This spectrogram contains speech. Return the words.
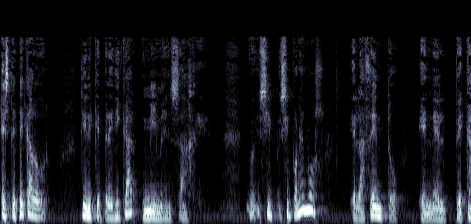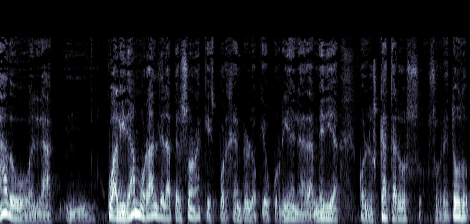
Este pecador tiene que predicar mi mensaje. Si, si ponemos el acento en el pecado o en la mm, cualidad moral de la persona, que es, por ejemplo, lo que ocurría en la Edad Media con los cátaros, sobre todo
